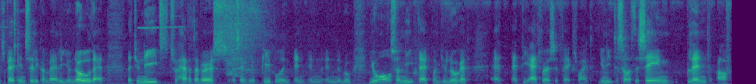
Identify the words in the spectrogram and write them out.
especially in Silicon Valley, you know that that you need to have a diverse assembly of people in, in, in, in the room. You also need that when you look at, at, at the adverse effects, right? You need the sort of the same blend of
